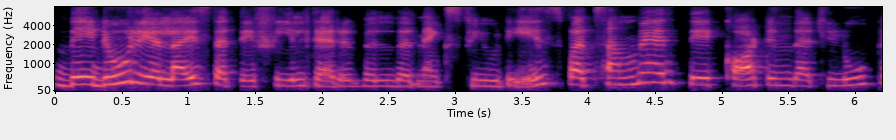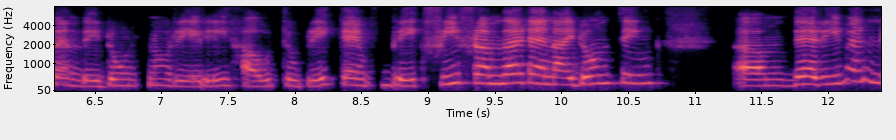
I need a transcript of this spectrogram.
they do realize that they feel terrible the next few days but somewhere they caught in that loop and they don't know really how to break and break free from that. And i don't think um, they're even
